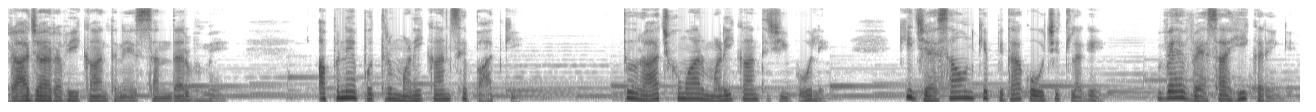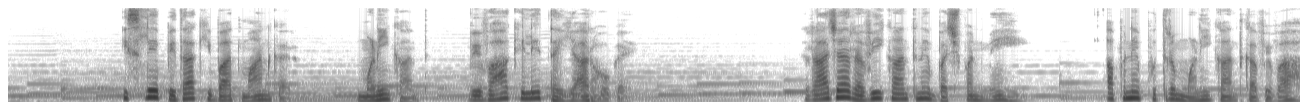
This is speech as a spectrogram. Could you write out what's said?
राजा रविकांत ने इस संदर्भ में अपने पुत्र मणिकांत से बात की। तो राजकुमार मणिकांत जी बोले कि जैसा उनके पिता को उचित लगे, वह वैसा ही करेंगे। इसलिए पिता की बात मानकर मणिकांत विवाह के लिए तैयार हो गए। राजा रविकांत ने बचपन में ही अपने पुत्र मणिकांत का विवाह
